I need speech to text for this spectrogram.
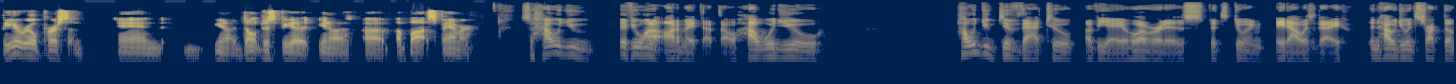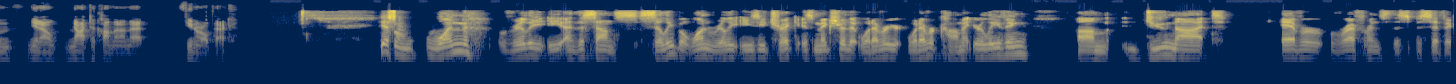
be a real person and you know don't just be a you know a, a bot spammer. So how would you, if you want to automate that though, how would you? How would you give that to a VA or whoever it is that's doing eight hours a day? And how would you instruct them, you know, not to comment on that funeral pick? Yeah, so one really, e- and this sounds silly, but one really easy trick is make sure that whatever whatever comment you're leaving, um, do not ever reference the specific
